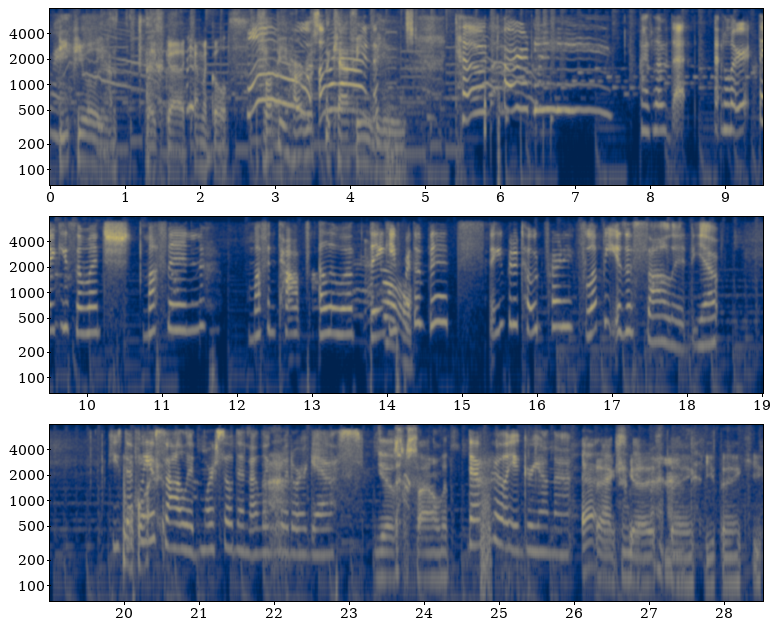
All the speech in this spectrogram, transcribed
Right. Fuel is like uh, chemicals. Fluffy Whoa, harvest oh the caffeine God. beans. Toad Party! I love that alert. Thank you so much, Muffin. Muffin Top, LOL. Thank you for the bits. Thank you for the Toad Party. Fluffy is a solid. Yep. He's definitely a solid, more so than a liquid or a gas. Yes, solid. Definitely agree on that. That Thanks, guys. behind. Thank you, thank you.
